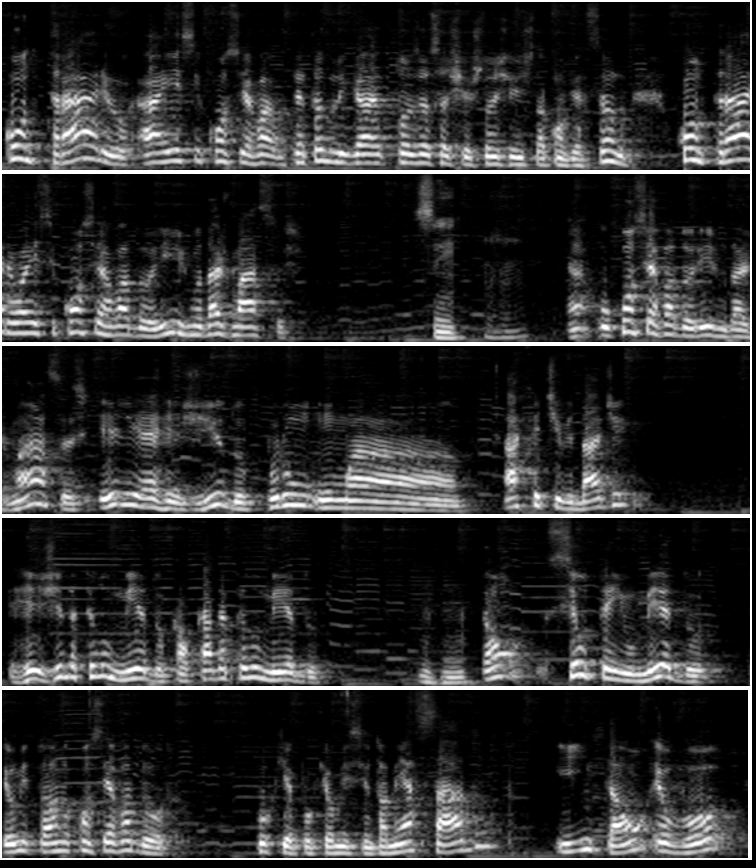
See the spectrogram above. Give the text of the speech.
contrário a esse conservadorismo, tentando ligar todas essas questões que a gente está conversando, contrário a esse conservadorismo das massas. Sim. Uhum. É, o conservadorismo das massas, ele é regido por um, uma afetividade regida pelo medo, calcada pelo medo. Uhum. Então, se eu tenho medo, eu me torno conservador. Por quê? Porque eu me sinto ameaçado e então eu vou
